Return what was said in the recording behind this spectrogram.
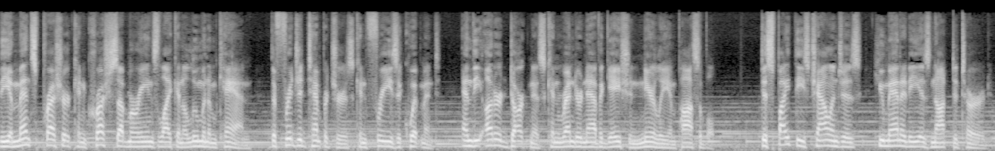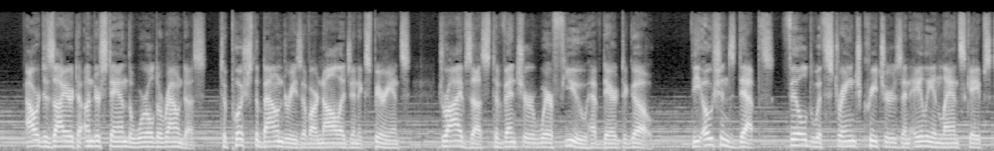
The immense pressure can crush submarines like an aluminum can, the frigid temperatures can freeze equipment, and the utter darkness can render navigation nearly impossible. Despite these challenges, humanity is not deterred. Our desire to understand the world around us, to push the boundaries of our knowledge and experience, drives us to venture where few have dared to go. The ocean's depths, filled with strange creatures and alien landscapes,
